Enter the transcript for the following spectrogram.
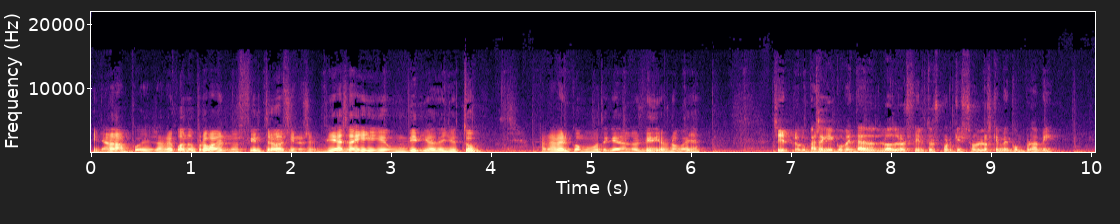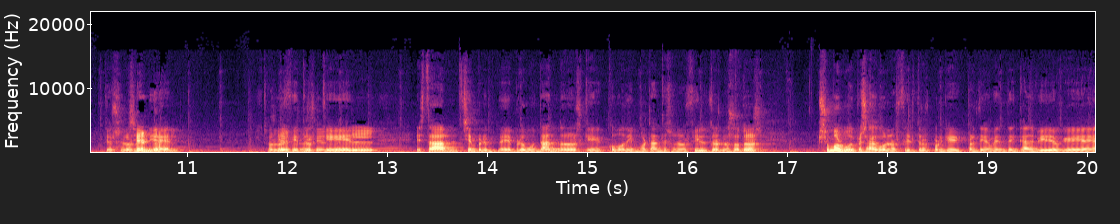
y nada, pues a ver cuando pruebas los filtros y nos envías ahí un vídeo de YouTube para ver cómo te quedan los vídeos, ¿no, Calla? Sí, lo que pasa es que comentas lo de los filtros porque son los que me compró a mí. Yo se los vendí a él. Son los filtros que él está siempre eh, preguntándonos que cómo de importantes son los filtros. Nosotros somos muy pesados con los filtros porque prácticamente en cada vídeo que,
